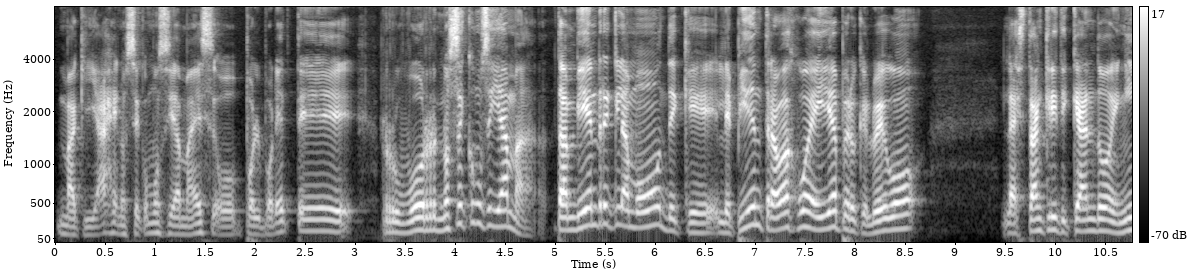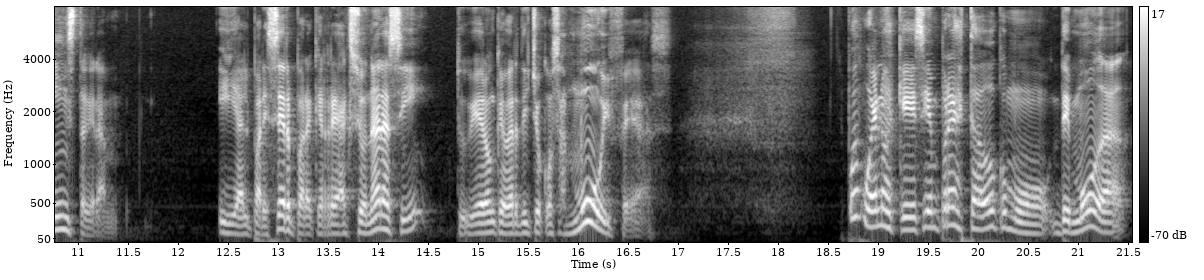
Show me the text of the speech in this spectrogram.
maquillaje, no sé cómo se llama eso, polvorete, rubor, no sé cómo se llama. También reclamó de que le piden trabajo a ella, pero que luego la están criticando en Instagram. Y al parecer, para que reaccionara así, tuvieron que haber dicho cosas muy feas. Pues bueno, es que siempre ha estado como de moda.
